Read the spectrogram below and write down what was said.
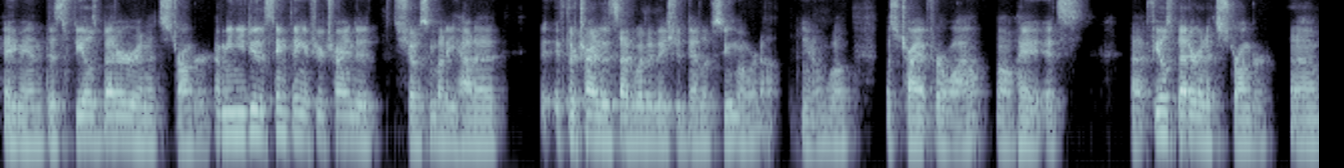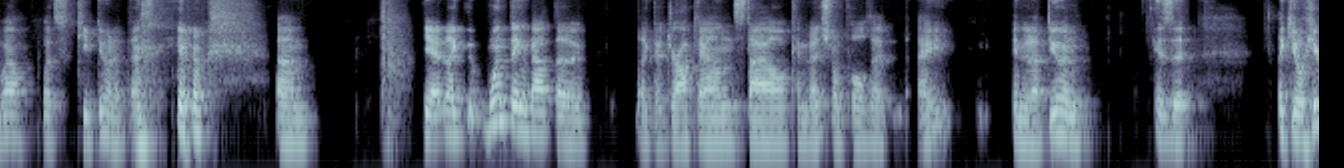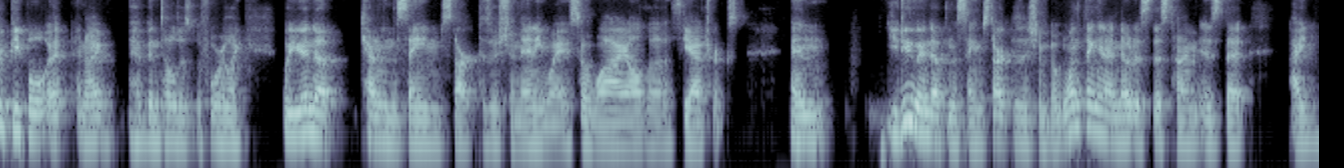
hey man, this feels better and it's stronger. I mean, you do the same thing if you're trying to show somebody how to, if they're trying to decide whether they should deadlift sumo or not, you know, well, let's try it for a while. Oh, hey, it's uh, it feels better and it's stronger. Uh, well, let's keep doing it then. you know, um, yeah, like one thing about the like the drop down style conventional pull that I ended up doing is that like you'll hear people and I have been told this before like well you end up kind of in the same start position anyway so why all the theatrics? And you do end up in the same start position but one thing that I noticed this time is that I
